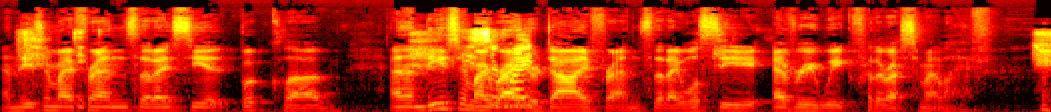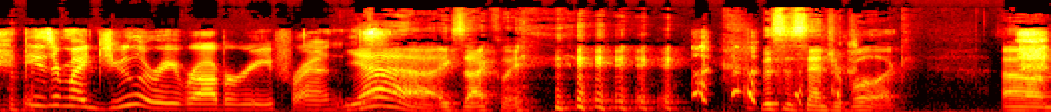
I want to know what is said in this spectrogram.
and these are my friends that I see at book club, and then these are These my are ride my- or die friends that I will see every week for the rest of my life. these are my jewelry robbery friends Yeah, exactly. this is Sandra Bullock. Um,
